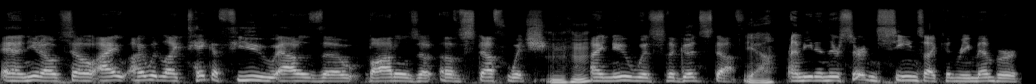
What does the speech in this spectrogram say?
And, you know, so I, I would like take a few out of the bottles of, of stuff which mm-hmm. I knew was the good stuff. Yeah. I mean, and there's certain scenes I can remember,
